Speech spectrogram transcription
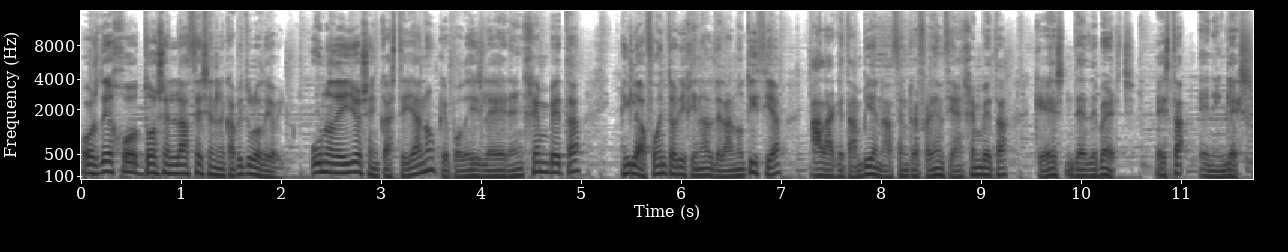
Os dejo dos enlaces en el capítulo de hoy, uno de ellos en castellano que podéis leer en GenBeta y la fuente original de la noticia, a la que también hacen referencia en GenBeta, que es The Verge, está en inglés.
